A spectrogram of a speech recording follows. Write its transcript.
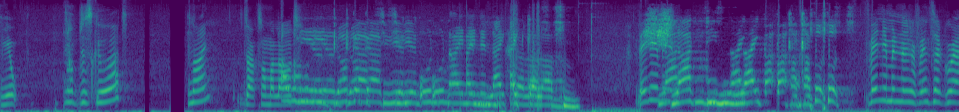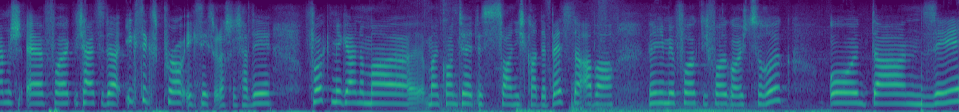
Jo. Habt ihr es gehört? Nein? Sag's nochmal laut. Abonnieren, Glocke aktivieren und einen Like da lassen. Wenn ihr mir, diesen Like-Button kaputt. wenn ihr mir nicht auf Instagram äh, folgt, ich heiße da xxpro, xx oder HD. Folgt mir gerne mal. Mein Content ist zwar nicht gerade der beste, aber wenn ihr mir folgt, ich folge euch zurück. Und dann sehe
